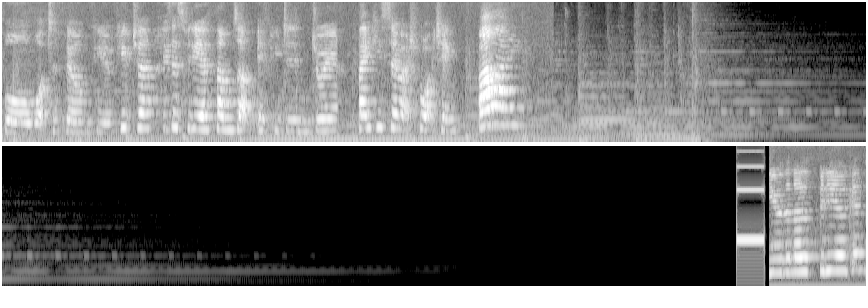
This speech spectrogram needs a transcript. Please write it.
for what to film for you in future. Give this video a thumbs up if you did enjoy it. Thank you so much for watching. Bye! You with another video again.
